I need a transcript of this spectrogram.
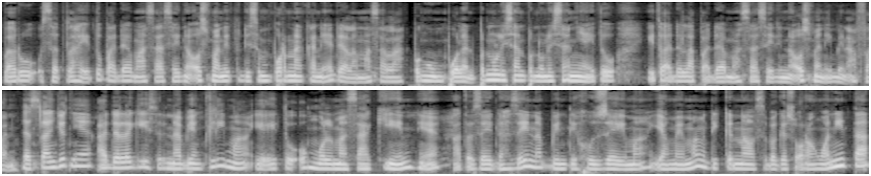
baru setelah itu pada masa Sayyidina Utsman itu disempurnakan ya dalam masalah pengumpulan penulisan penulisannya itu itu adalah pada masa Sayyidina Utsman ibn Affan dan selanjutnya ada lagi istri Nabi yang kelima yaitu Ummul Masakin ya atau Zaidah Zainab binti Huzaimah yang memang dikenal sebagai seorang wanita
